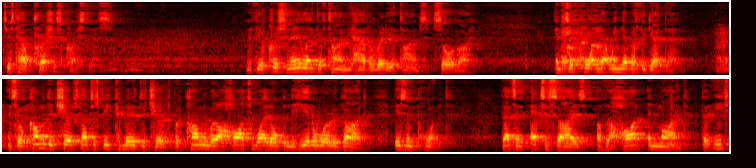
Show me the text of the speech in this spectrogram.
just how precious Christ is. And if you're a Christian any length of time, you have already at times, so have I. And it's important that we never forget that. And so coming to church, not just be committed to church, but coming with our hearts wide open to hear the Word of God is important. That's an exercise of the heart and mind that each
